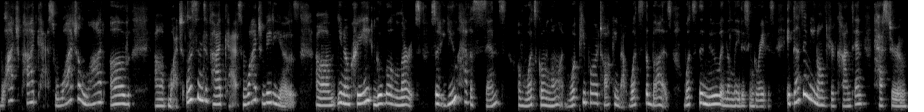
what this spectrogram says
watch podcasts, watch a lot of um, watch, listen to podcasts, watch videos, um, you know, create Google alerts so that you have a sense of what's going on, what people are talking about, what's the buzz, what's the new and the latest and greatest. It doesn't mean all of your content has to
